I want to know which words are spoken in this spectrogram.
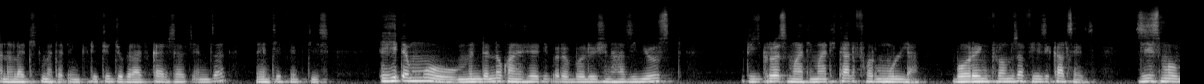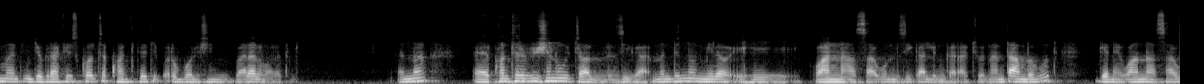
analytic method including geographical research in the 1950s ይሄ ደግሞ ምንድነው? quantitative revolution has used rigorous mathematical formula borrowing from the physical science this movement in geography is called the quantitative revolution ይባላል ማለት ነው። እና contribution ኦች አሉ እዚህ ጋር። ምንድነው የሚለው? ይሄ ዋና ሀሳቡን እዚህ ጋር ልንገራችሁ፣ እናንተ አንብቡት፣ ግን ዋና ሀሳቡ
